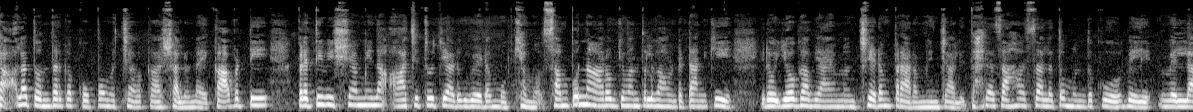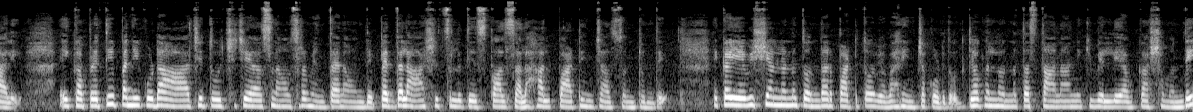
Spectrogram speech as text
చాలా తొందరగా కోపం వచ్చే అవకాశాలు ఉన్నాయి కాబట్టి ప్రతి విషయం మీద ఆచితూచి అడుగు వేయడం ముఖ్యము. సంపూర్ణ ఆరోగ్యవంతులుగా ఉండటానికి యోగా వ్యాయామం చేయడం ప్రారంభించాలి. ధైర్య సాహసాలతో ముందు ముందుకు వె- వెళ్ళాలి. ఇక ప్రతి పని కూడా ఆచితూచి చేయాల్సిన అవసరం ఎంతైనా ఉంది. పెద్దల ఆశీస్సులు తీసుకోవాలి సలహాలు పాటించాల్సి ఉంటుంది. ఇక ఏ విషయంలోనూ తొందరపాటుతో వ్యవహరించకూడదు. ఉద్యోగంలో ఉన్నత స్థానానికి వెళ్ళే అవకాశం ఉంది.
